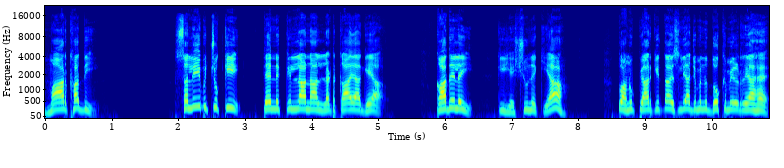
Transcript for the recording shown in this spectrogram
ਮਾਰ ਖਾਧੀ। ਸਲੀਬ ਚੁੱਕੀ ਤਿੰਨ ਕਿੱਲਾ ਨਾਲ ਲਟਕਾਇਆ ਗਿਆ। ਕਾਦੇ ਲਈ? ਕਿ ਯੀਸ਼ੂ ਨੇ ਕਿਹਾ, ਤੁਹਾਨੂੰ ਪਿਆਰ ਕੀਤਾ ਇਸ ਲਈ ਅੱਜ ਮੈਨੂੰ ਦੁੱਖ ਮਿਲ ਰਿਹਾ ਹੈ।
